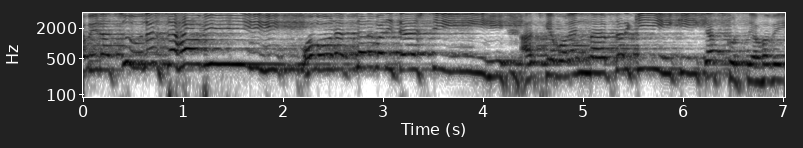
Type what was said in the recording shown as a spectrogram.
আমি রাসূলের সাহাবী ওমর আপনার বাড়িতে আসছি। আজকে বলেন না, আপনার কি কি কাজ করতে হবে?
